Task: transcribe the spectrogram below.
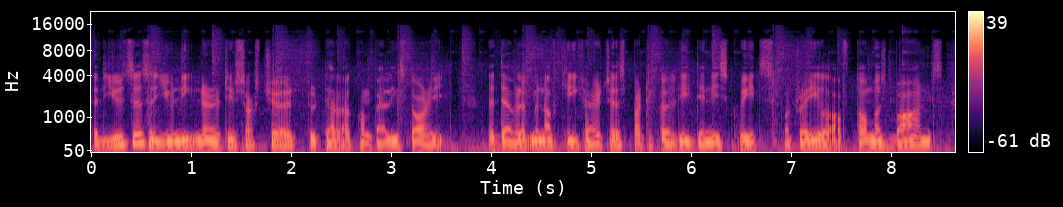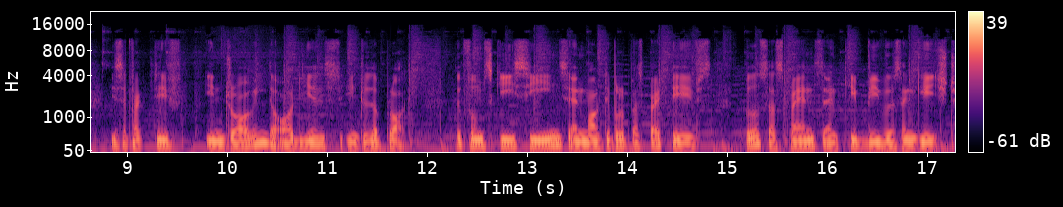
that uses a unique narrative structure to tell a compelling story. The development of key characters, particularly Dennis Quaid's portrayal of Thomas Barnes, is effective in drawing the audience into the plot. The film's key scenes and multiple perspectives build suspense and keep viewers engaged.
